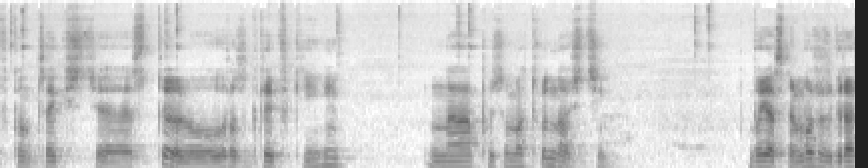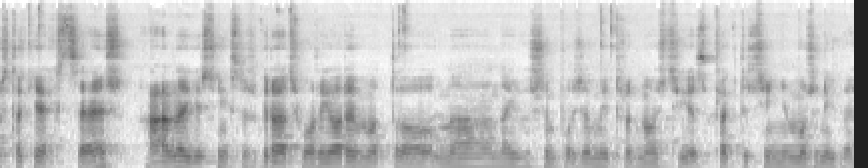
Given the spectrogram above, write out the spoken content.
w kontekście stylu rozgrywki na poziomach trudności. Bo jasne, możesz grać tak jak chcesz, ale jeśli nie chcesz grać Warriorem, no to na najwyższym poziomie trudności jest praktycznie niemożliwe.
